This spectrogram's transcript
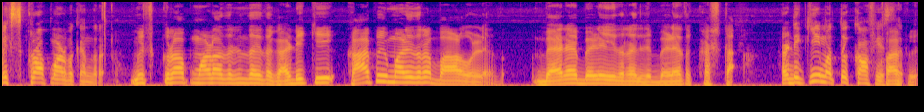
ಮಿಕ್ಸ್ ಕ್ರಾಪ್ ಮಾಡ್ಬೇಕಂದ್ರೆ? ಮಿಕ್ಸ್ ಕ್ರಾಪ್ ಮಾಡೋದ್ರಿಂದ ಇದಾಗ ಅಡಿಕೆ ಕಾಫಿ ಮಾಡಿದ್ರೆ ಭಾಳ ಒಳ್ಳೆಯದು ಬೇರೆ ಬೆಳೆ ಇದರಲ್ಲಿ ಬೆಳೆಯೋದು ಕಷ್ಟ. ಅಡಿಕೆ ಮತ್ತು ಕಾಫಿ ಕಾಫಿ.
